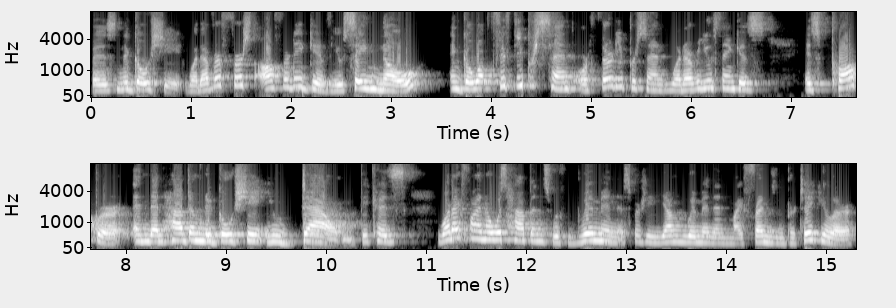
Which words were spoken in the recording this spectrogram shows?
negotiate. Whatever first offer they give you, say no and go up 50% or 30%, whatever you think is, is proper, and then have them negotiate you down. Because what I find always happens with women, especially young women and my friends in particular,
